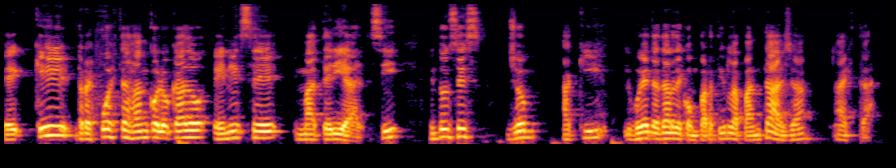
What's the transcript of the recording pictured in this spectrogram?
Eh, ¿Qué respuestas han colocado en ese material? ¿sí? Entonces, yo aquí voy a tratar de compartir la pantalla. Ahí está.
